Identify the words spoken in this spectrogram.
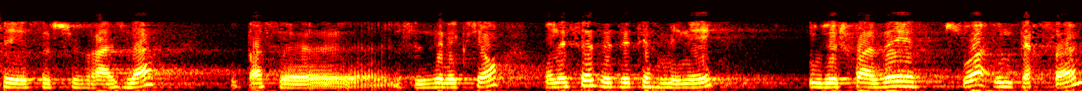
ces, ce suffrage-là, passe euh, ces élections, on essaie de déterminer ou de choisir soit une personne,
